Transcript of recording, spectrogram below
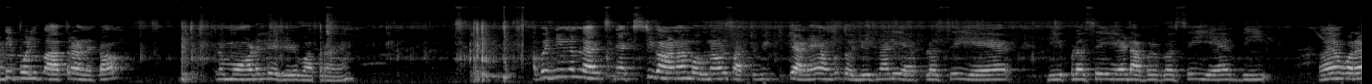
അടിപൊളി പാത്രമാണ് കേട്ടോ. മോഡൽ വലിയൊരു പാത്രമാണ്. അപ്പോൾ ഇനി നിങ്ങൾ നെക്സ്റ്റ് കാണാൻ പോകുന്ന ഒരു സർട്ടിഫിക്കറ്റ് ആണ്. നമുക്ക് തൊണ്ണൂറ്റിനാല് A plus A B plus A double plus A B അങ്ങനെ കുറേ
